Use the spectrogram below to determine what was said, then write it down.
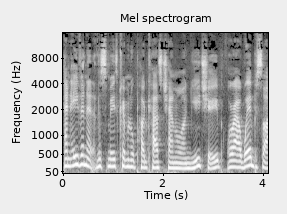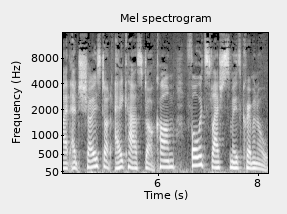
and even at the Smooth Criminal Podcast channel on YouTube or our website at shows.acast.com forward slash smooth criminal.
